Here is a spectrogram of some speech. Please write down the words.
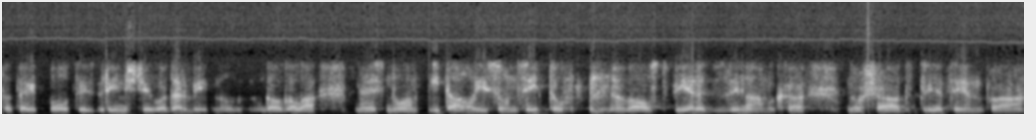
teikt, policijas brīnišķīgo darbību? Nu, gal galā mēs no Itālijas un citu valstu pieredzes zinām, ka no šāda trieciena pa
